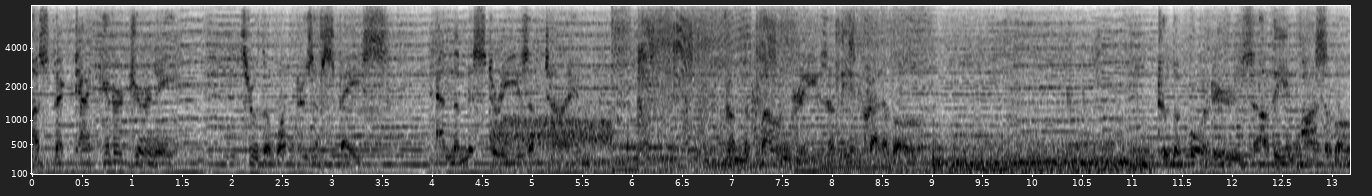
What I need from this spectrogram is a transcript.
A spectacular journey through the wonders of space and the mysteries of time. From the boundaries of the incredible to the borders of the impossible.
